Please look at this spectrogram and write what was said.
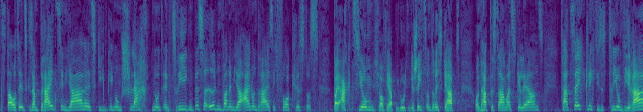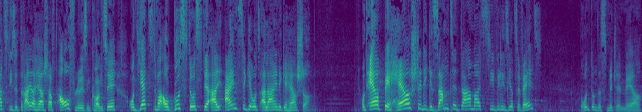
Es dauerte insgesamt 13 Jahre. Es ging, ging, um Schlachten und Intrigen, bis er irgendwann im Jahr 31 vor Christus bei Actium, ich hoffe, ihr habt einen guten Geschichtsunterricht gehabt und habt es damals gelernt, tatsächlich dieses Triumvirat, diese Dreierherrschaft auflösen konnte. Und jetzt war Augustus der einzige und alleinige Herrscher. Und er beherrschte die gesamte damals zivilisierte Welt rund um das Mittelmeer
